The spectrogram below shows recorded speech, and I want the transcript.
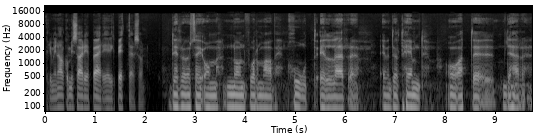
Kriminalkommissarie Per-Erik Pettersson det rör sig om någon form av hot eller eh, eventuellt hämnd och att eh, den här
